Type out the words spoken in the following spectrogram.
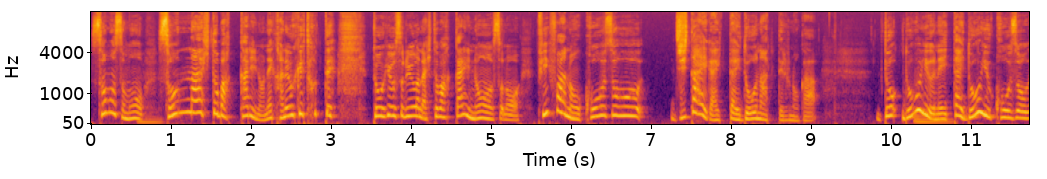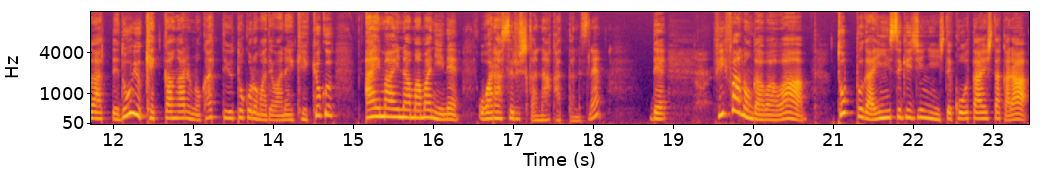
そもそもそんな人ばっかりのね、金を受け取って 投票するような人ばっかりの、その FIFA の構造自体が一体どうなってるのか。どどういうね、一体どういう構造があってどういう結果があるのかっていうところまではね結局曖昧なままにね終わらせるしかなかったんですね。で FIFA の側はトップが隕石辞任して交代したから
